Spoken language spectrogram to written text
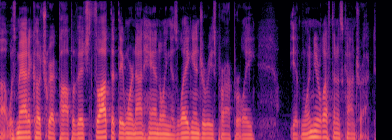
Uh, was mad at Coach Gregg Popovich, thought that they were not handling his leg injuries properly. He had one year left in his contract.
